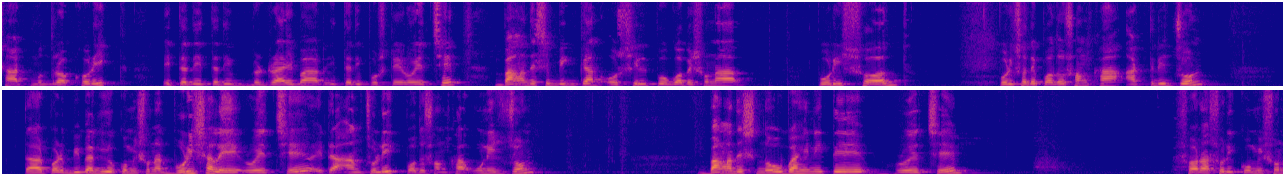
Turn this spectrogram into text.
ষাট মুদ্রাক্ষরিক ইত্যাদি ইত্যাদি ড্রাইভার, ইত্যাদি পোস্টে রয়েছে। বাংলাদেশে বিজ্ঞান ও শিল্প গবেষণা পরিষদ, পরিষদে পদসংখ্যা আটত্রিশ জন। তারপরে বিভাগীয় কমিশনার বরিশালে রয়েছে, এটা আঞ্চলিক, পদসংখ্যা উনিশ জন। বাংলাদেশ নৌবাহিনীতে রয়েছে সরাসরি কমিশন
